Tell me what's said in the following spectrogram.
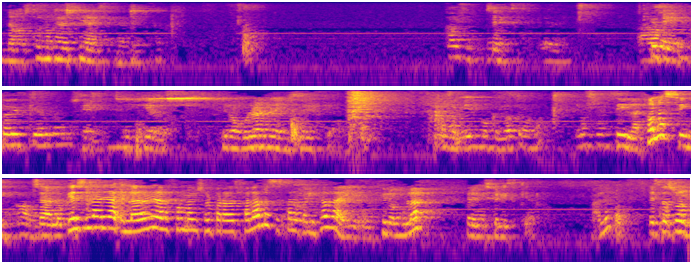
No, esto es lo que decía este. Causa. Sí. Ah, Sí. izquierdo. Sí, izquierdo. Giro angular del hemisferio izquierdo. Es lo mismo que el otro, ¿no? No sé. Sí, la zona sí. O sea, lo que es el área, el área de la forma visual para las palabras está localizada ahí, en el giro angular del hemisferio izquierdo. ¿Vale? Estas son,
